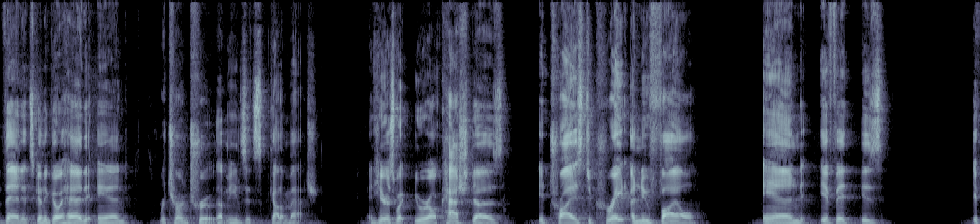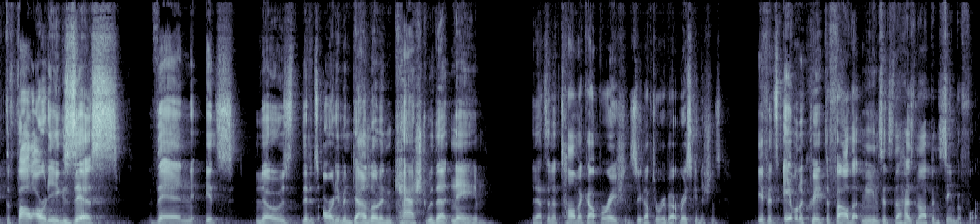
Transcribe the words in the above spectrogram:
then it's going to go ahead and return true. That means it's got a match. And here's what URL cache does. It tries to create a new file. And if it is, if the file already exists, then it knows that it's already been downloaded and cached with that name. And that's an atomic operation, so you don't have to worry about race conditions. If it's able to create the file, that means it has not been seen before.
